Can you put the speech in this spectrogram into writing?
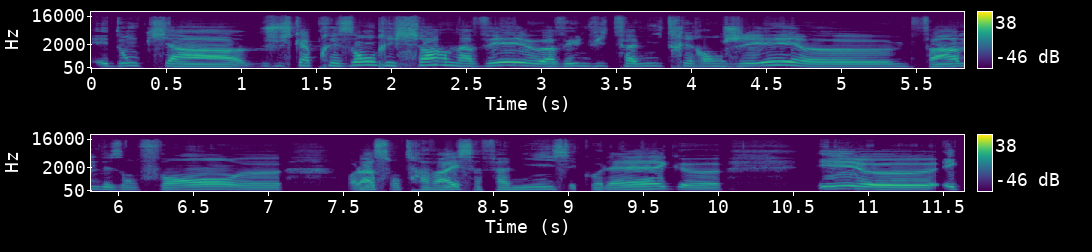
Et donc il y a jusqu'à présent, Richard n'avait avait une vie de famille très rangée, euh, une femme, des enfants, euh, voilà son travail, sa famille, ses collègues, euh, et, et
